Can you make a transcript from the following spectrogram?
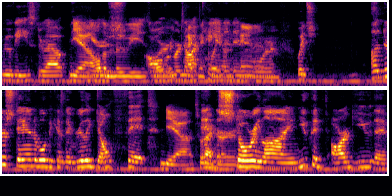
movies throughout. The yeah, all the years, movies all were of them are not canon uncanon. anymore. which understandable because they really don't fit Yeah, that's what in I the storyline. You could argue that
